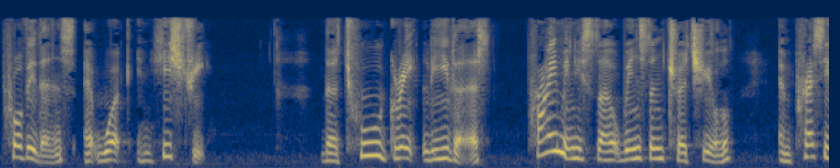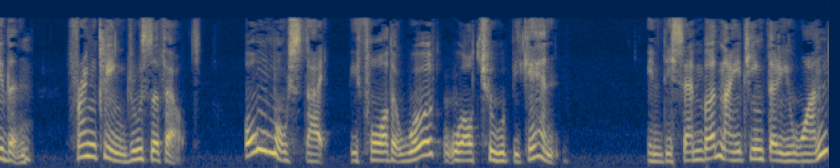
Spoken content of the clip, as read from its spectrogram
providence at work in history. The two great leaders, Prime Minister Winston Churchill and President Franklin Roosevelt almost died before the World War II began. In December 1931,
